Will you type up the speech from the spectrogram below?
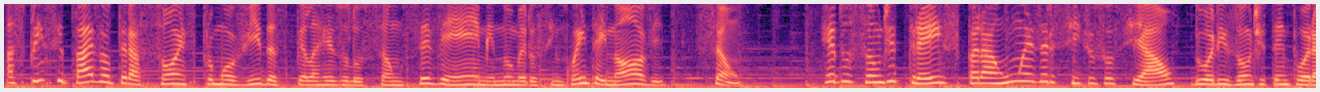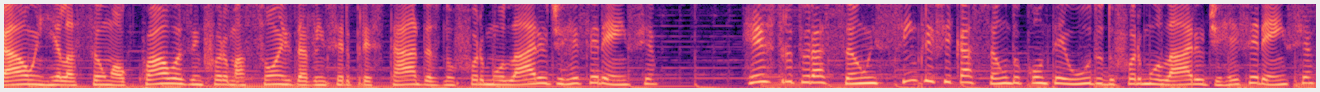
As principais alterações promovidas pela Resolução CVM número 59 são: redução de três para um exercício social do horizonte temporal em relação ao qual as informações devem ser prestadas no formulário de referência, reestruturação e simplificação do conteúdo do formulário de referência,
